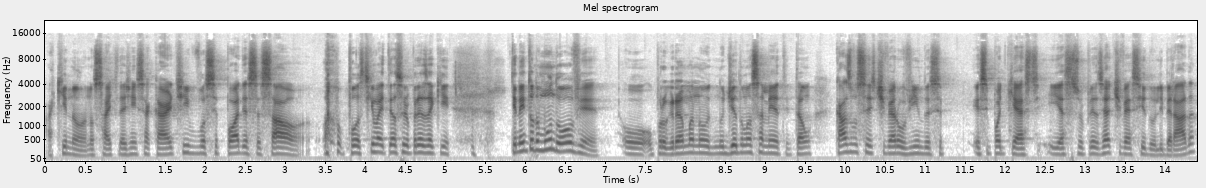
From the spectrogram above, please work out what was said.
aqui no, no site da Agência Cart e você pode acessar o, o post que vai ter a surpresa aqui. Que nem todo mundo ouve o, o programa no, no, dia do lançamento. Então, caso você estiver ouvindo esse, esse podcast e essa surpresa já tiver sido liberada,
